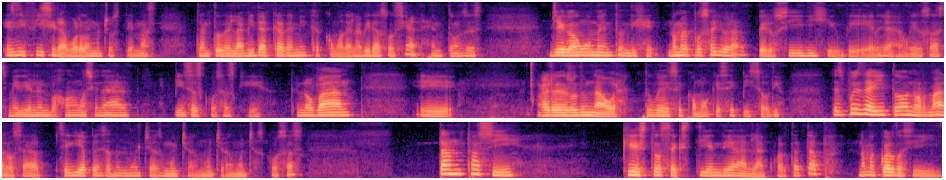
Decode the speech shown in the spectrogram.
es difícil abordar muchos temas tanto de la vida académica como de la vida social. Entonces, llega un momento en dije, no me puse a llorar, pero sí dije, verga, o sea, me dio un embajón emocional, piensas cosas que, no van. Eh, alrededor de una hora tuve ese como que ese episodio. Después de ahí todo normal, o sea, seguía pensando en muchas, muchas, muchas, muchas cosas. Tanto así que esto se extiende a la cuarta etapa. No me acuerdo si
